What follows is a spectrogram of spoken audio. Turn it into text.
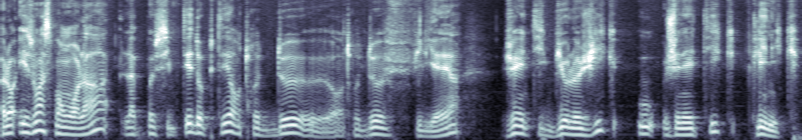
Alors ils ont à ce moment-là la possibilité d'opter entre deux, entre deux filières, génétique biologique ou génétique clinique.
